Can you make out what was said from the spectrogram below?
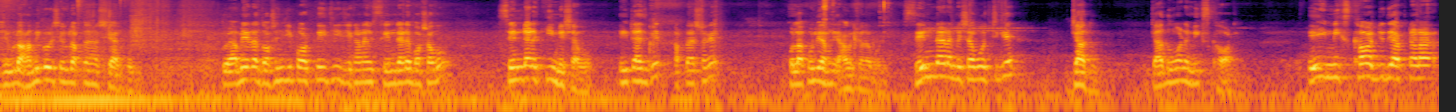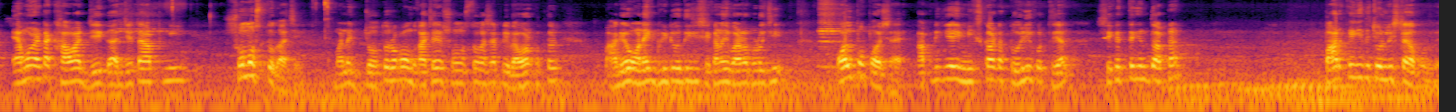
যেগুলো আমি করি, সেগুলো আপনার সাথে শেয়ার করি তো আমি একটা দশ ইঞ্চি পট নিয়েছি, যেখানে আমি সেন্ডারে বসাবো। সেন্ডারে কী মেশাবো? এইটা আজকে আপনার সঙ্গে খোলাখুলি আমি আলোচনা করি। সেন্ডারে মেশাবো হচ্ছে গিয়ে জাদু। জাদু মানে মিক্স খাওয়ার। এই মিক্স খাওয়ার যদি আপনারা এমন একটা খাওয়ার যে যেটা আপনি সমস্ত গাছে মানে যত রকম গাছে সমস্ত গাছে আপনি ব্যবহার করতে। আগেও অনেক ভিডিও দিয়েছি সেখানে আমি ব্যবহার করেছি অল্প পয়সায় আপনি যে এই মিক্স খাবারটা তৈরি করতে চান, সেক্ষেত্রে কিন্তু আপনার পার কেজিতে চল্লিশ টাকা পড়বে।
